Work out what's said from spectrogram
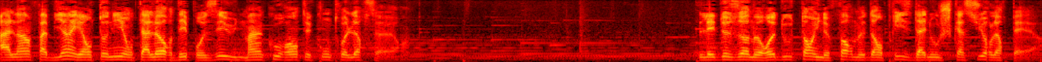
Alain Fabien et Anthony ont alors déposé une main courante contre leur sœur. Les deux hommes redoutant une forme d'emprise d'Anouchka sur leur père.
